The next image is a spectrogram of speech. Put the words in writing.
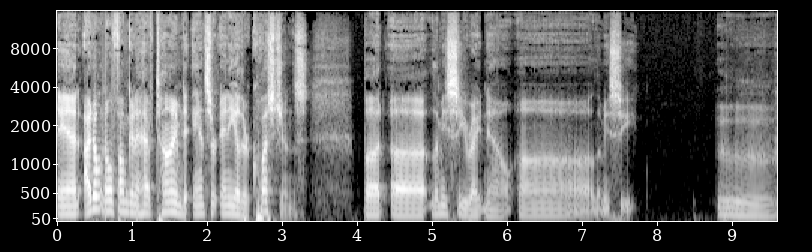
And I don't know if I'm going to have time to answer any other questions, but uh, let me see right now. Uh, let me see. Ooh,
